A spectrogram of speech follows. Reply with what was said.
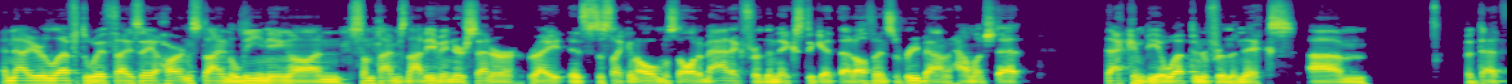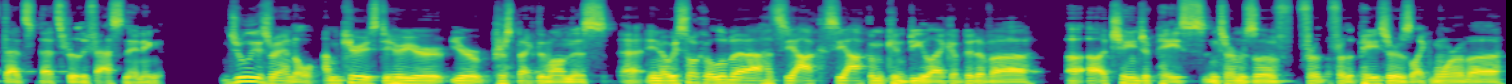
and now you're left with Isaiah Hartenstein leaning on sometimes not even your center. Right? It's just like an almost automatic for the Knicks to get that offensive rebound, and how much that that can be a weapon for the Knicks. Um, but that's that's that's really fascinating. Julius Randle, I'm curious to hear your your perspective on this. Uh, you know, we spoke a little bit about how Siak- Siakam can be like a bit of a, a, a change of pace in terms of for for the Pacers, like more of a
